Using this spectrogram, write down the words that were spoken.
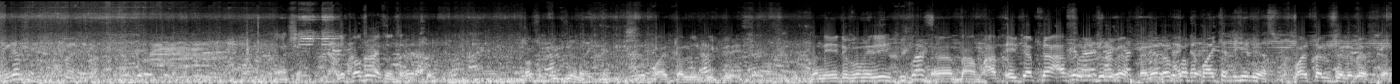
ঠিক আছে? আচ্ছা কত বেচেন কত বিক্রি হলো পঁয়তাল্লিশ বিক্রি মানে এইরকমেরই দাম। আর এইটা আপনার আটচল্লিশ চলে বেচবেন এটা কত? পঁয়তাল্লিশ হলে পঁয়তাল্লিশ চলে বেচবেন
